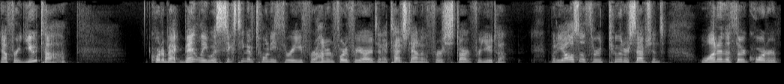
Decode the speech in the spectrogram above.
Now for Utah, quarterback Bentley was 16 of 23 for 144 yards and a touchdown in the first start for Utah. But he also threw two interceptions, one in the third quarter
